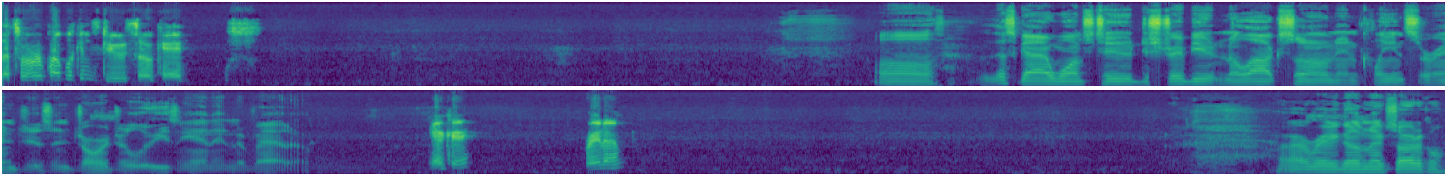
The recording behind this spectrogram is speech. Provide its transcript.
that's what Republicans do, so okay. Well, this guy wants to distribute naloxone and clean syringes in Georgia, Louisiana, and Nevada. Okay. Right on. All right, ready to go to the next article?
